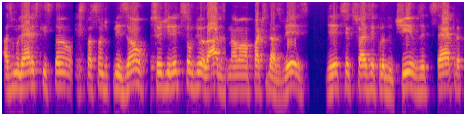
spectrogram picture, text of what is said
As mulheres que estão em situação de prisão, seus direitos são violados na maior parte das vezes, direitos sexuais reprodutivos, etc.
